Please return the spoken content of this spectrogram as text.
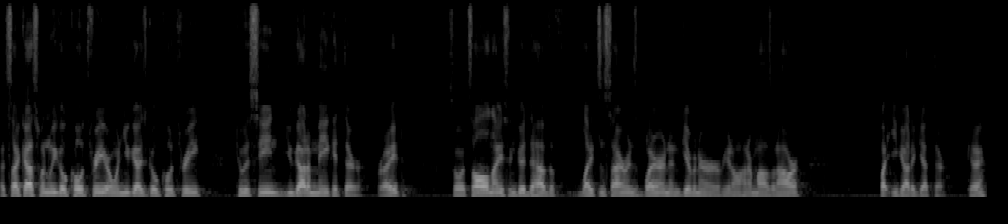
it's like us when we go code three or when you guys go code three to a scene, you got to make it there, right? So it's all nice and good to have the lights and sirens blaring and giving her, you know, 100 miles an hour, but you got to get there, okay?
